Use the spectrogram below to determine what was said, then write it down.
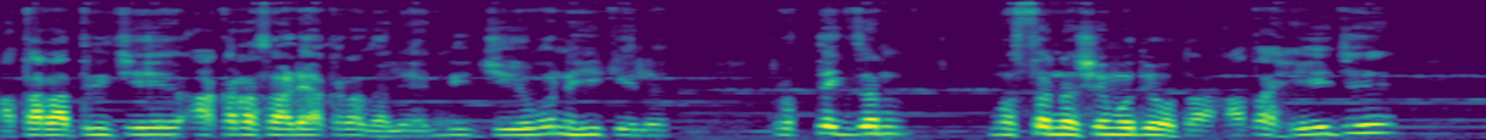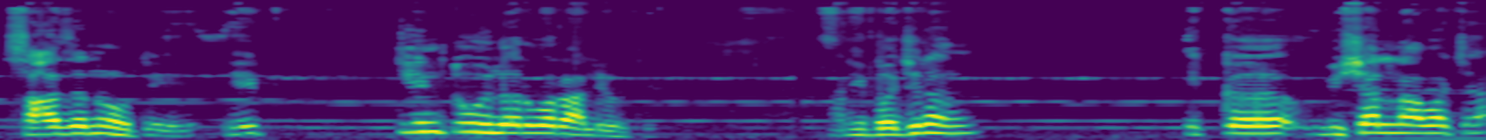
आता रात्रीचे अकरा साडे अकरा झाले यांनी जेवणही केलं. प्रत्येकजण मस्त नशेमध्ये होता. आता हे जे सहा होते हे तीन टू व्हीलरवर आले होते. आणि बजरंग एक विशाल नावाच्या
